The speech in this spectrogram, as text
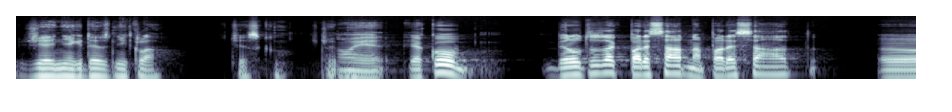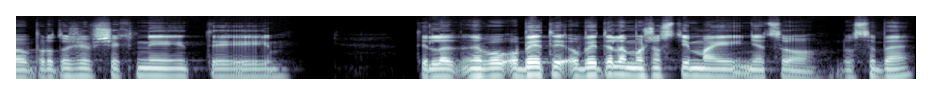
že někde vznikla v Česku? No je, jako bylo to tak 50 na 50, uh, protože všechny ty, tyhle, nebo obě, ty, obě tyhle možnosti mají něco do sebe,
